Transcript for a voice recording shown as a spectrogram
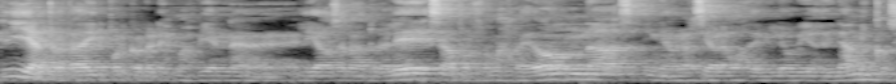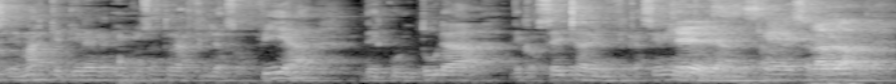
Y a tratar de ir por colores más bien eh, ligados a la naturaleza, por formas redondas, y ni hablar si hablamos de vinos biodinámicos y demás que tienen incluso hasta una filosofía de cultura, de cosecha, de vinificación y de ¿Qué es? crianza. Que eso, Larga.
